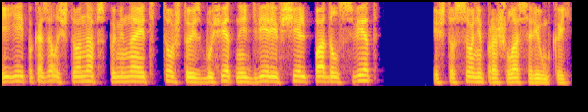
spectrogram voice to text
и ей показалось, что она вспоминает то, что из буфетной двери в щель падал свет, и что Соня прошла с рюмкой.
